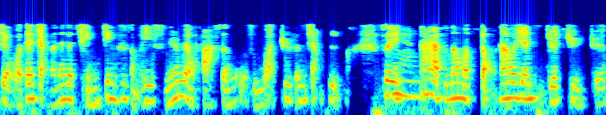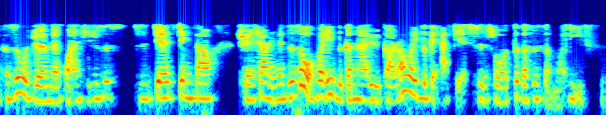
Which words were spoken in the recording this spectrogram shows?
解我在讲的那个情境是什么意思，因为没有发生过什么玩具分享日嘛，所以她还不那么懂，她会先直接拒绝。可是我觉得没关系，就是直接进到。学校里面，只是我会一直跟他预告，然后我一直给他解释说这个是什么意思。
